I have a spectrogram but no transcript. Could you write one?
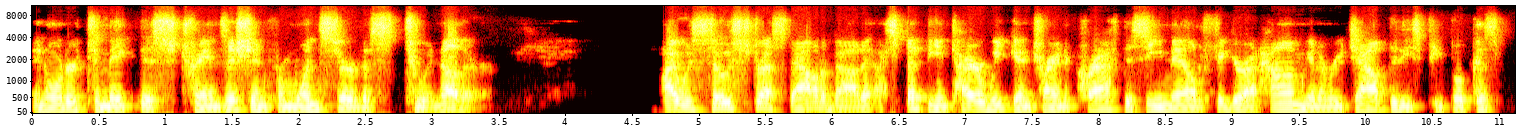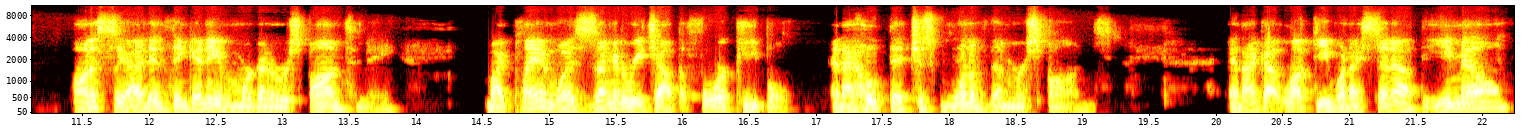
in order to make this transition from one service to another. I was so stressed out about it. I spent the entire weekend trying to craft this email to figure out how I'm going to reach out to these people because honestly, I didn't think any of them were going to respond to me. My plan was I'm going to reach out to four people and I hope that just one of them responds. And I got lucky when I sent out the email.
